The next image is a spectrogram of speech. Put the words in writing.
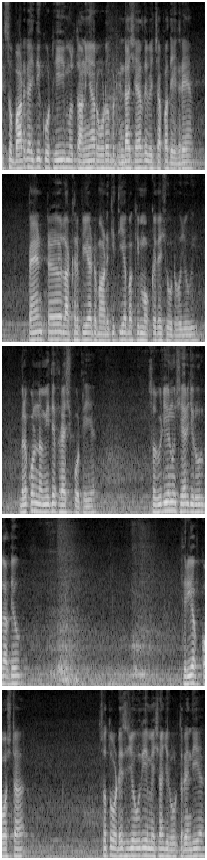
162 ਗਜ ਦੀ ਕੋਠੀ ਮੁਲਤਾਨੀਆ ਰੋਡ, ਬਠਿੰਡਾ ਸ਼ਹਿਰ ਦੇ ਵਿੱਚ ਆਪਾਂ ਦੇਖ ਰਹੇ ਹਾਂ। 65 ਲੱਖ ਰੁਪਈਆ ਡਿਮਾਂਡ ਕੀਤੀ ਹੈ ਬਾਕੀ ਮੌਕੇ ਤੇ ਸ਼ੂਟ ਹੋ ਜੂਗੀ। ਬਿਲਕੁਲ ਨਵੀਂ ਤੇ ਫਰੈਸ਼ ਕੋਠੀ ਹੈ ਸੋ ਵੀਡੀਓ ਨੂੰ ਸ਼ੇਅਰ ਜ਼ਰੂਰ ਕਰ ਦਿਓ। ਫ੍ਰੀ ਆਫ ਕਾਸਟ ਆ। ਸੋ ਤੁਹਾਡੇ ਸਹਿਯੋਗ ਦੀ ਹਮੇਸ਼ਾ ਜ਼ਰੂਰਤ ਰਹਿੰਦੀ ਹੈ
